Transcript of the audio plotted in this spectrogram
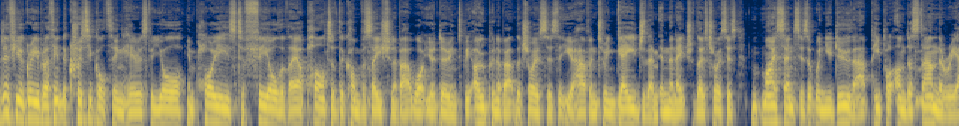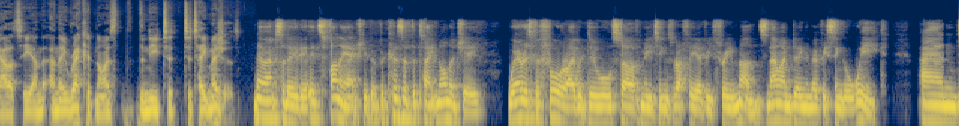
don't know if you agree, but I think the critical thing here is for your employees to feel that they are part of the conversation about what you're doing, to be open about the choices that you have and to engage them in the nature of those choices. My sense is that when you do that, people understand the reality and, and they recognize the need to, to take measures. No, absolutely. It's funny, actually, but because of the technology, whereas before I would do all staff meetings roughly every three months, now I'm doing them every single week. And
